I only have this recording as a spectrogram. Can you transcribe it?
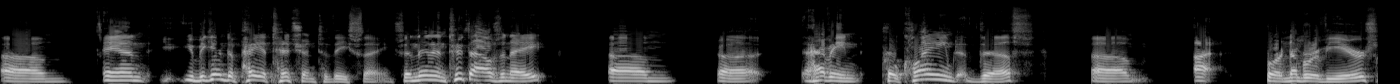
Um, and you begin to pay attention to these things. And then in 2008, um, uh, having proclaimed this um, I, for a number of years.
